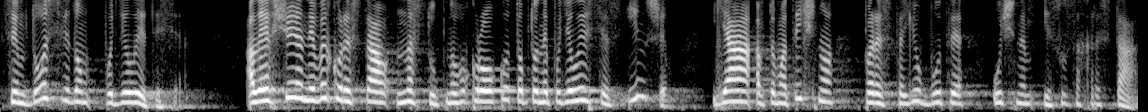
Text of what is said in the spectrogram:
цим досвідом поділитися. Але якщо я не використав наступного кроку, тобто не поділився з іншим, я автоматично перестаю бути учнем Ісуса Христа.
